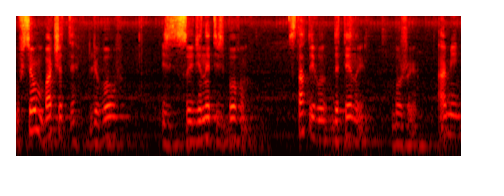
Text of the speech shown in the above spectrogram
у всьому бачити любов і соєдинитись з Богом, стати його дитиною Божою. Амінь.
